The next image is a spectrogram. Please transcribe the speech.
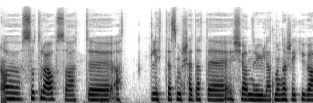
og så tror jeg også at, eh, at litt det som skjedde etter 22. juli, at man kanskje ikke ga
